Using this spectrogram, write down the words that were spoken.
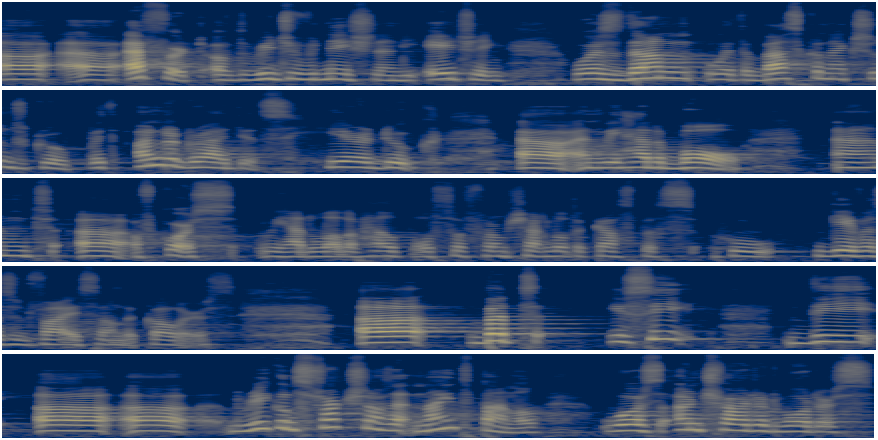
uh, uh, effort of the rejuvenation and the aging was done with the Bass Connections group, with undergraduates here at Duke, uh, and we had a ball. And uh, of course, we had a lot of help also from Charlotte Caspers, who gave us advice on the colors. Uh, but you see, the reconstruction of that ninth panel was uncharted waters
